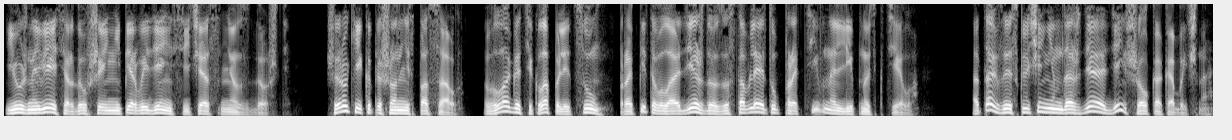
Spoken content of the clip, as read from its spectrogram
Южный ветер, дувший не первый день, сейчас снес дождь. Широкий капюшон не спасал. Влага текла по лицу, пропитывала одежду, заставляя ту противно липнуть к телу. А так, за исключением дождя, день шел как обычно.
